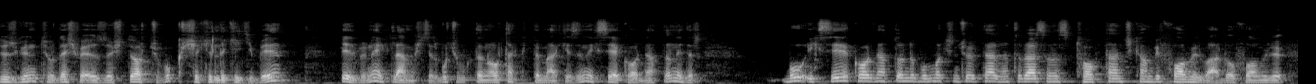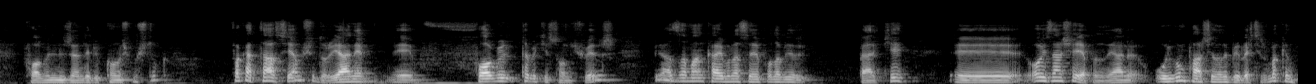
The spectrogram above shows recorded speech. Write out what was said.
düzgün türdeş ve özdeş dört çubuk şekildeki gibi birbirine eklenmiştir. Bu çubukların ortak kütle merkezinin x-y koordinatları nedir? Bu x-y koordinatlarını bulmak için çocuklar hatırlarsanız torktan çıkan bir formül vardı. O formülü formülün üzerinde bir konuşmuştuk. Fakat tavsiyem şudur. Yani e, formül tabii ki sonuç verir. Biraz zaman kaybına sebep olabilir belki. E, o yüzden şey yapın. Yani uygun parçaları birleştirin. Bakın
